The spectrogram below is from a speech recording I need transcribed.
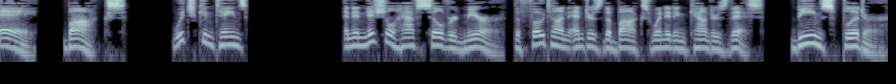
A box, which contains an initial half-silvered mirror, the photon enters the box when it encounters this beam splitter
